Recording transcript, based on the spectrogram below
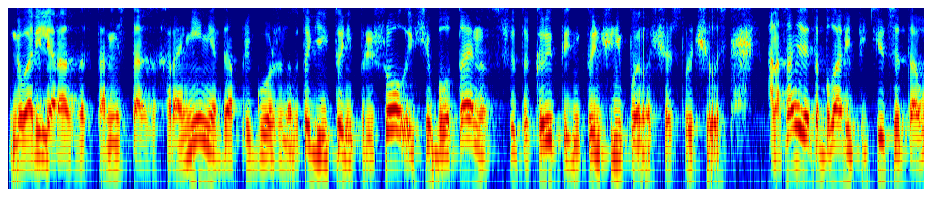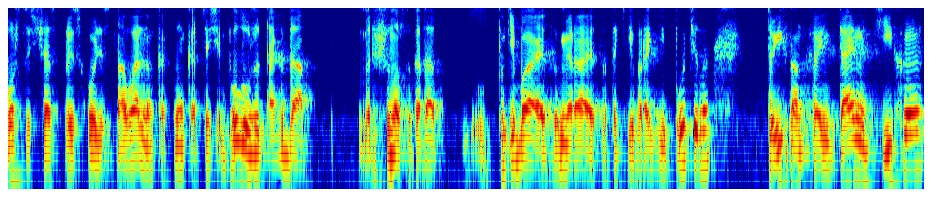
говорили о разных там местах захоронения, да, Пригожина. В итоге никто не пришел, и все было тайно, сшито-крыто, и никто ничего не понял, что случилось. А на самом деле это была репетиция того, что сейчас происходит с Навальным, как мне кажется. Было уже тогда решено, что когда погибают, умирают вот такие враги Путина, то их надо хранить тайно, тихо,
